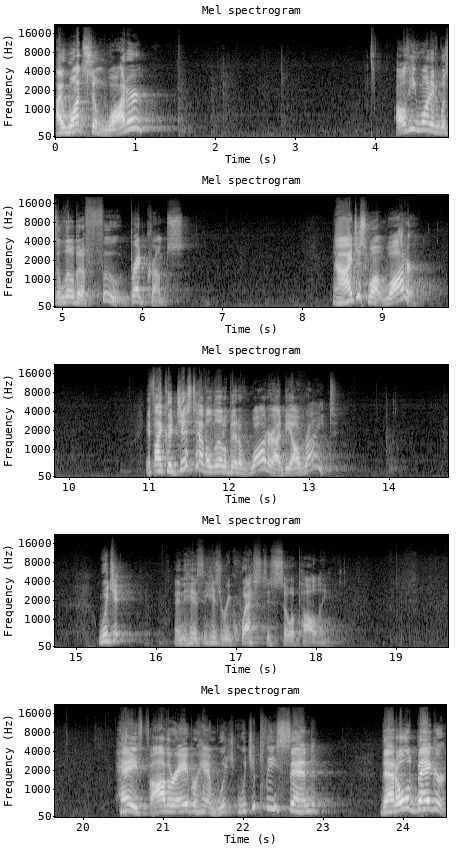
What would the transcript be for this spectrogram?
I want some water. All he wanted was a little bit of food, breadcrumbs. Now, I just want water. If I could just have a little bit of water, I'd be all right. Would you? And his, his request is so appalling. Hey, Father Abraham, would, would you please send that old beggar?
